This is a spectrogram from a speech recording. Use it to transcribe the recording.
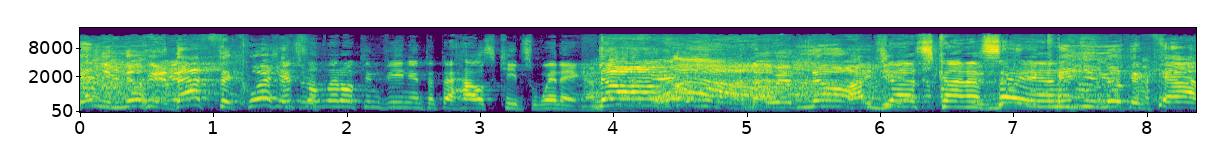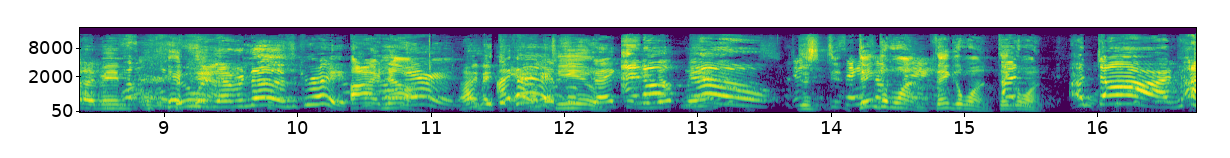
Can you milk it? That's the question. It's a little convenient that the house keeps winning. I'm no, come on. No, we have no I'm idea. just kind of There's no saying. Can you milk a cat? I mean, who would never know? That's great. All right, now, I got Up it. to you. Greg, can you milk me? just think of one. Think of one. Think of one. A dog.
